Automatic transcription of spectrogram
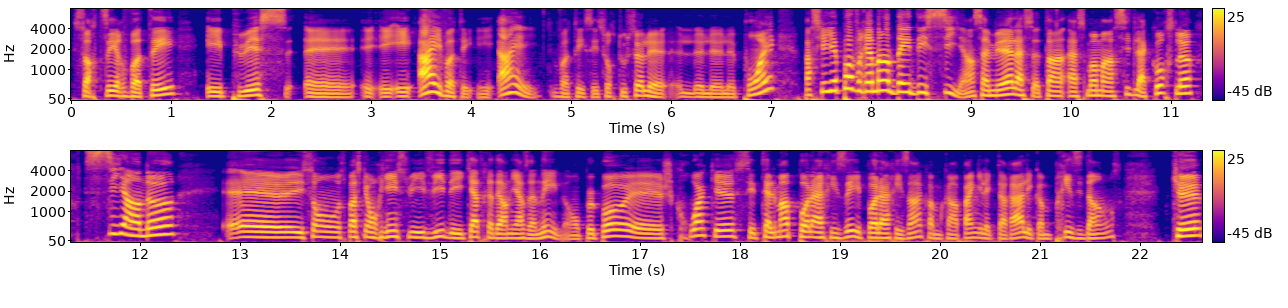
sortir voter et puissent euh, et, et- et aillent voter. Et aillent voter. C'est surtout ça le, le- le- le point. Parce qu'il n'y a pas vraiment d'indécis, hein, Samuel, à ce, temps, à ce moment-ci de la course. là. S'il y en a, euh, ils sont, c'est parce qu'ils n'ont rien suivi des quatre dernières années. là. On peut pas. euh, je crois que c'est tellement polarisé et polarisant comme campagne électorale et comme présidence que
